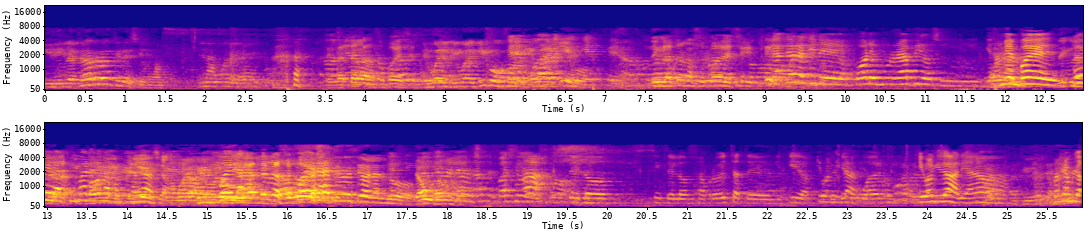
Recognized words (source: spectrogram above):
y ¿Y de Inglaterra qué decimos? De Inglaterra no se puede decir. ¿Es buen, es buen equipo? Es buen equipo. De Inglaterra se puede decir. Inglaterra tiene jugadores muy rápidos y también puede, puede lastimar en una oportunidad. Puede De la- Inglaterra se puede decir. ¿De qué estoy hablando? de a uno. te los, si te los aprovecha te liquida. Igual que Italia. Igual que Italia, ¿no? Por ejemplo,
